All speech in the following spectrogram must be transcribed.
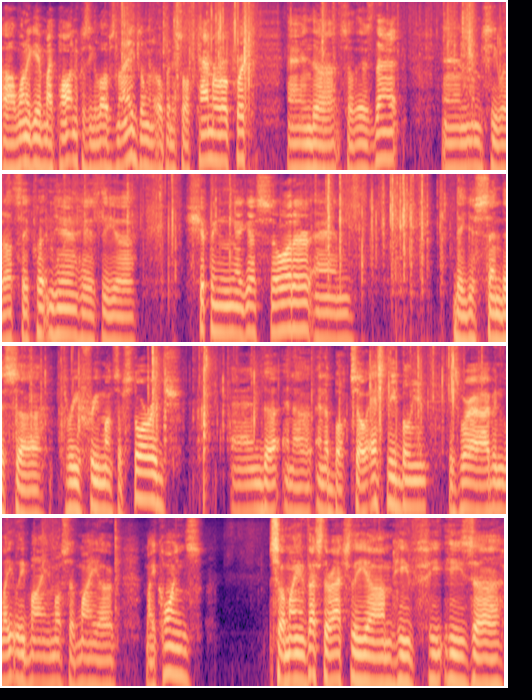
Uh, one I gave my partner because he loves knives. I'm going to open this off camera real quick, and uh, so there's that. And let me see what else they put in here. Here's the uh, shipping, I guess, order, and they just send this uh, three free months of storage and uh, and a and a book. So SD Bullion is where I've been lately buying most of my my coins. So my investor actually um, he, he he's uh,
